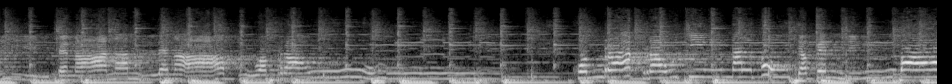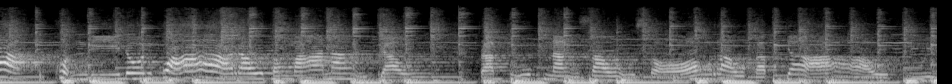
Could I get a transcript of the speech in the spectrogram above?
แต่ไรแต่นานั้นและนาพวกเรา คนรักเราจริงนั้นคงจะเป็นหญิงบ้า คนดีโดนคว้าเราต้องมานั่งเจ้าปรับทุกนั่งเศร้าสองเรากับเจ้าคุย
